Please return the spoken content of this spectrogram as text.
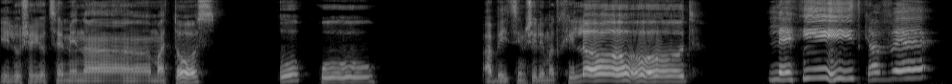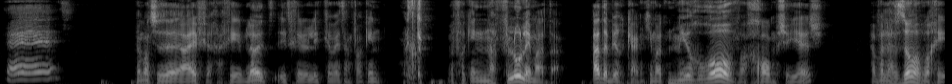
אילושה יוצא מן המטוס. הביצים שלי מתחילות להתכווץ. למרות שזה ההפך אחי הם לא התחילו להתכווץ הם פאקינג נפלו למטה עד הברכיים כמעט מרוב החום שיש. אבל עזוב אחי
